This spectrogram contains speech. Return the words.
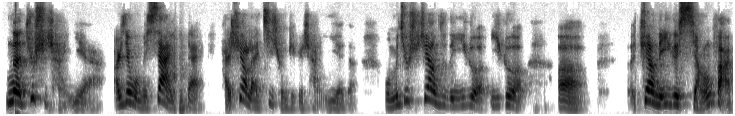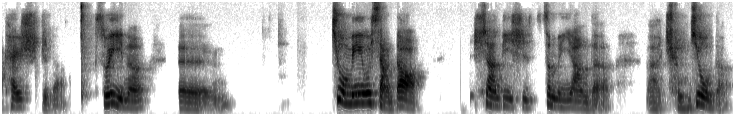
那就是产业。而且我们下一代还是要来继承这个产业的。我们就是这样子的一个一个呃这样的一个想法开始的。所以呢，呃，就没有想到。上帝是这么样的，呃，成就的，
